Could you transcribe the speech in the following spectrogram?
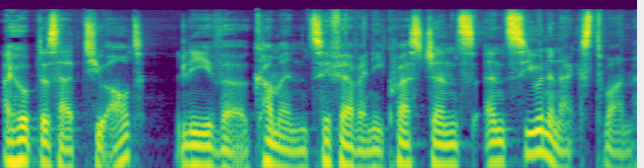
I hope this helped you out. Leave a comment if you have any questions and see you in the next one.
